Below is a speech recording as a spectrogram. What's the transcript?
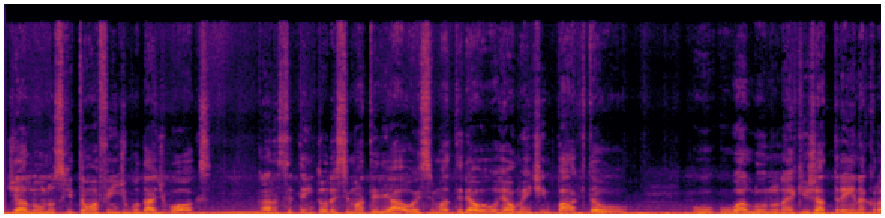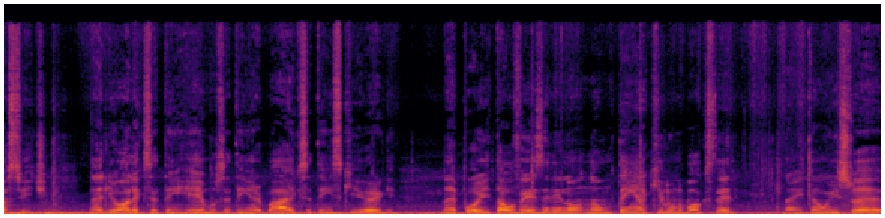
de alunos que estão afim de mudar de box, cara, você tem todo esse material, esse material realmente impacta o, o, o aluno, né, que já treina crossfit. Né? Ele olha que você tem remo, você tem airbike, você tem ski erg, né, pô, e talvez ele não, não tenha aquilo no box dele, né, então isso é,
